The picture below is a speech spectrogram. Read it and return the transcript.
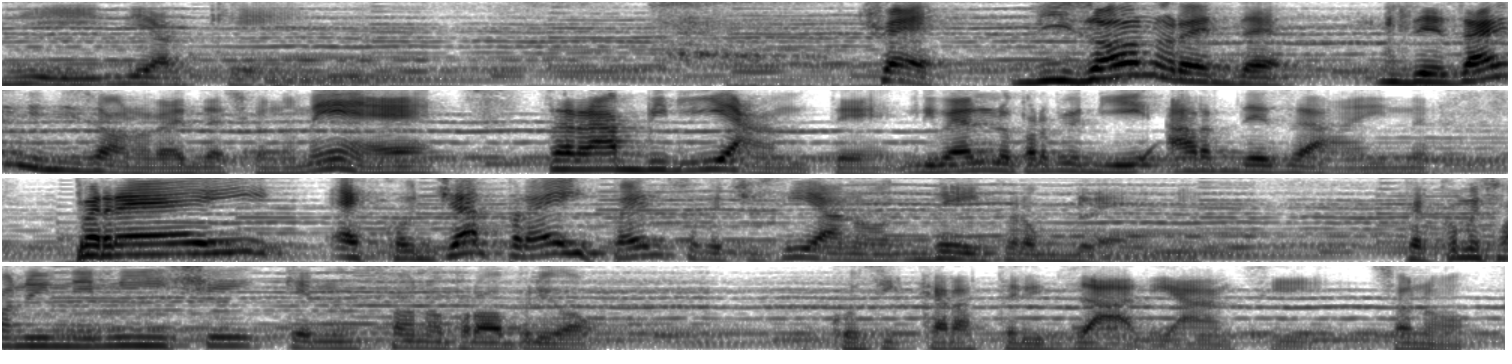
di, di Arkane? Cioè, Dishonored il design di Dishonored, secondo me, è strabiliante, livello proprio di art design. Prey, ecco, già Prey penso che ci siano dei problemi. Per come sono i nemici, che non sono proprio così caratterizzati, anzi, sono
